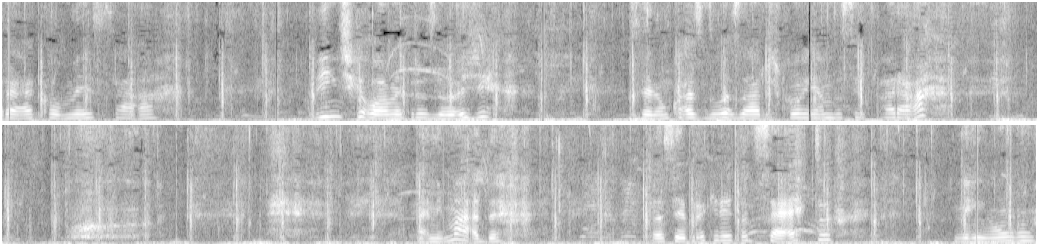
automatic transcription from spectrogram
Bora começar 20 quilômetros hoje. Serão quase duas horas correndo sem parar. Animada. Você pra querer tudo certo. Nenhum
